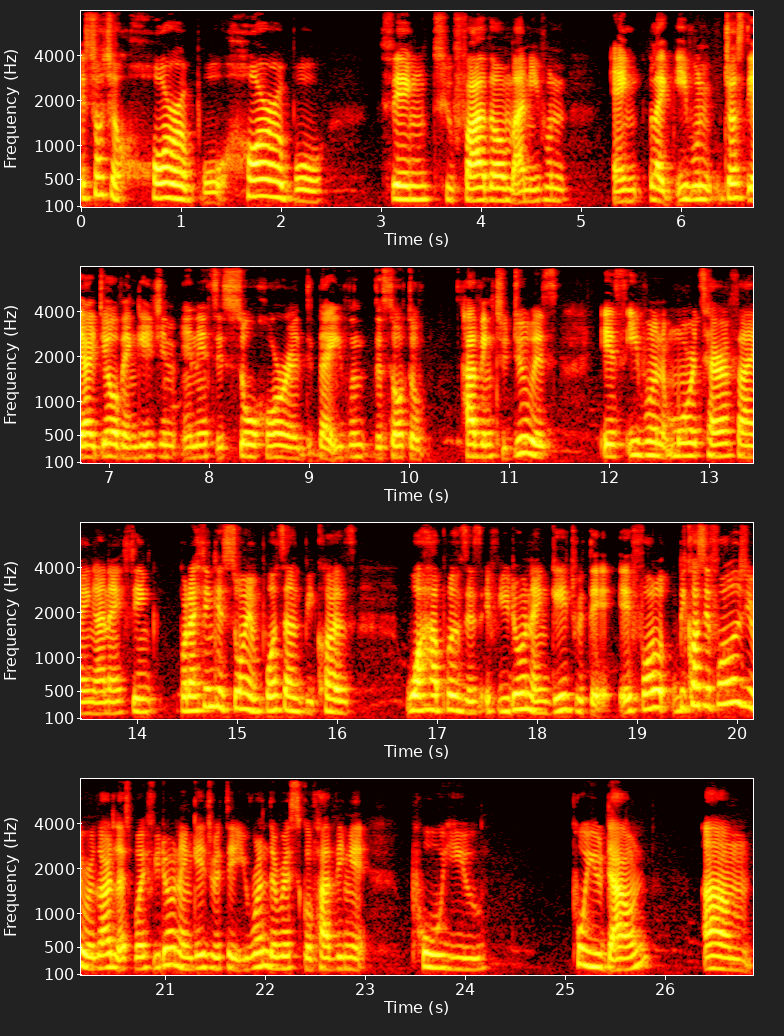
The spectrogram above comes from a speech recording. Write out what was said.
it's such a horrible, horrible thing to fathom and even and like even just the idea of engaging in it is so horrid that even the sort of having to do is is even more terrifying. And I think but I think it's so important because what happens is if you don't engage with it it follow because it follows you regardless but if you don't engage with it you run the risk of having it pull you pull you down. Um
